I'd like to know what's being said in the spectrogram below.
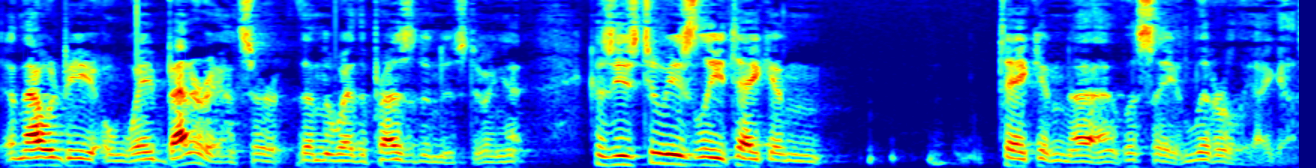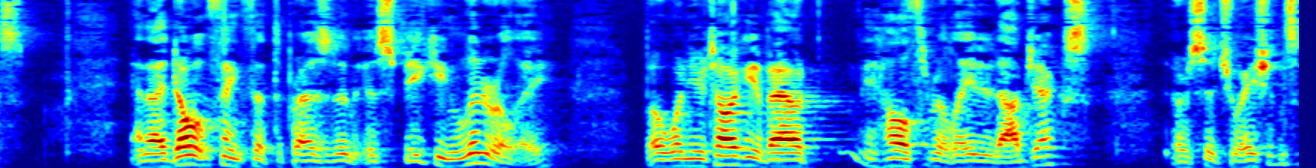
And that would be a way better answer than the way the president is doing it, because he's too easily taken, taken uh, let's say, literally, I guess. And I don't think that the president is speaking literally, but when you're talking about health related objects or situations,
